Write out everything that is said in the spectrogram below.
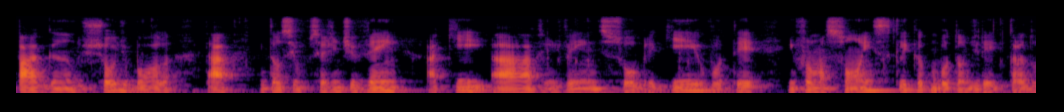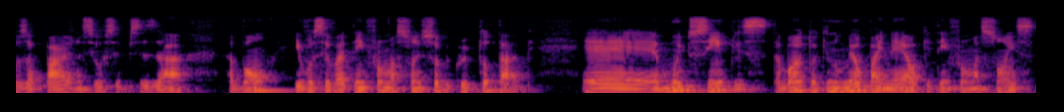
pagando, show de bola, tá? Então se, se a gente vem aqui, a, gente vem sobre aqui, eu vou ter informações, clica com o botão direito, traduz a página se você precisar, tá bom? E você vai ter informações sobre CryptoTab. É muito simples, tá bom? Eu estou aqui no meu painel, que tem informações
